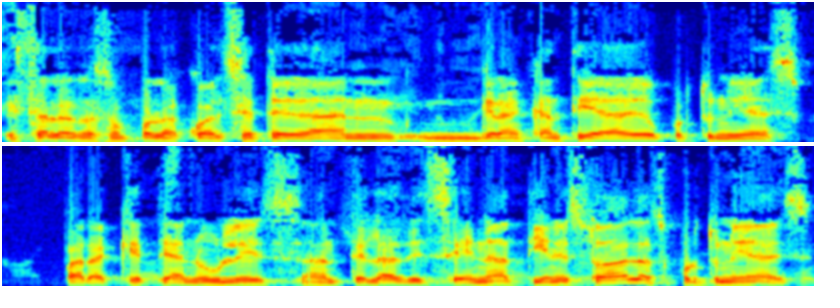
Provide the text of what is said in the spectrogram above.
Esta es la razón por la cual se te dan gran cantidad de oportunidades para que te anules ante la decena. Tienes todas las oportunidades.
